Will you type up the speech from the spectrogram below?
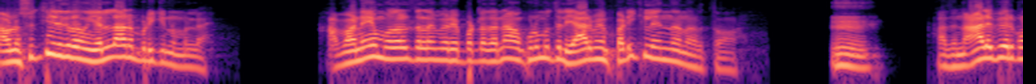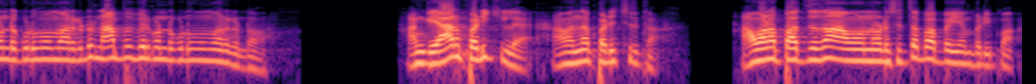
அவனை சுற்றி இருக்கிறவங்க எல்லாரும் படிக்கணும்ல. அவனே முதல் தலைமுறை பட்டதானே அவன் குடும்பத்தில் யாருமே படிக்கலைன்னு தானே அர்த்தம். அது நாலு பேர் கொண்ட குடும்பமாக இருக்கட்டும் நாற்பது பேர் கொண்ட குடும்பமாக இருக்கட்டும். அங்கே யாரும் படிக்கல. அவன் தான் படிச்சிருக்கான். அவனை பார்த்து தான் அவனோட சித்தப்பா பையன் படிப்பான்.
